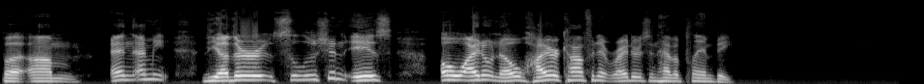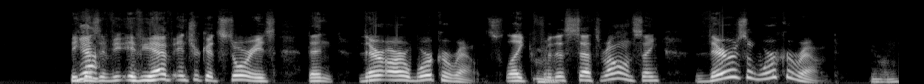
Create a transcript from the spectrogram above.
But um, and I mean, the other solution is, oh, I don't know, hire confident writers and have a plan B. Because Yeah. if you if you have intricate stories, then there are workarounds. Like for Mhm. this Seth Rollins thing, there's a workaround. Mhm.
